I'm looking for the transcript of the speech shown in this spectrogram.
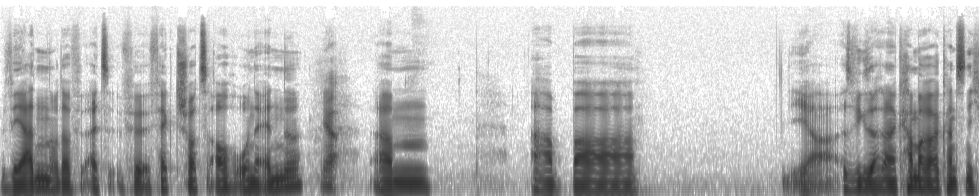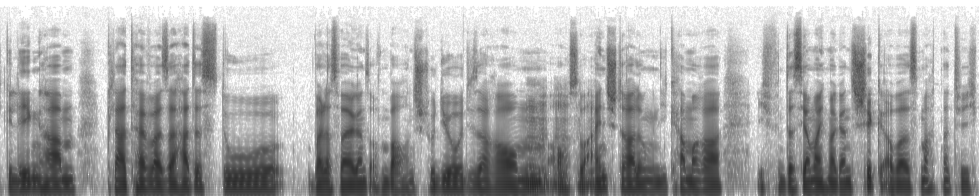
werden oder für, als, für Effektshots auch ohne Ende. Ja. Ähm, aber ja, also wie gesagt, an der Kamera kann es nicht gelegen haben. Klar, teilweise hattest du, weil das war ja ganz offenbar auch ein Studio, dieser Raum, Mhm, auch so mhm. Einstrahlungen in die Kamera. Ich finde das ja manchmal ganz schick, aber es macht natürlich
